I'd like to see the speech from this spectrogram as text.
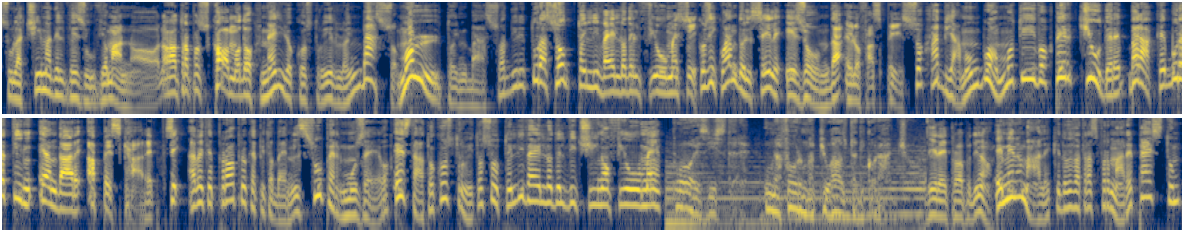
Sulla cima del Vesuvio. Ma no, no, troppo scomodo. Meglio costruirlo in basso, molto in basso, addirittura sotto il livello del fiume, sì. Così quando il sele esonda, e lo fa spesso, abbiamo un buon motivo per chiudere baracca e burattini e andare a pescare. Sì, avete proprio capito bene. Il super museo è stato costruito sotto il livello del vicino fiume. Può esistere una forma più alta di coraggio. Direi proprio di no. E meno male che doveva trasformare Pestum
